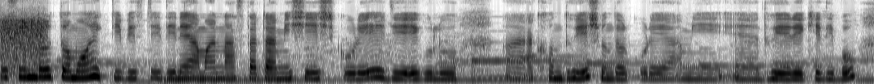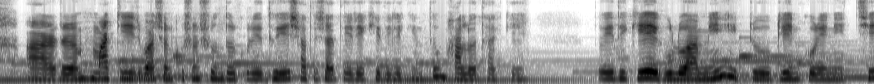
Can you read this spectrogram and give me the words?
তো সুন্দরতম একটি বৃষ্টির দিনে আমার নাস্তাটা আমি শেষ করে যে এগুলো এখন ধুয়ে সুন্দর করে আমি ধুয়ে রেখে দিব। আর মাটির বাসন কুসন সুন্দর করে ধুয়ে সাথে সাথে রেখে দিলে কিন্তু ভালো থাকে। তো এদিকে এগুলো আমি একটু ক্লিন করে নিচ্ছি।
